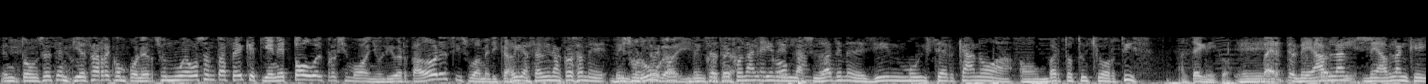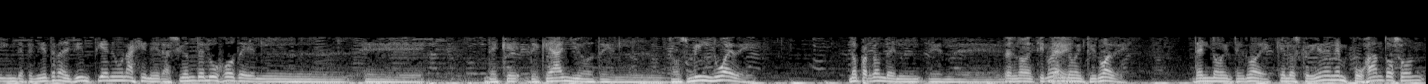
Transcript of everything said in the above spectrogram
entonces empieza a recomponerse un nuevo Santa Fe que tiene todo el próximo año, Libertadores y Sudamericana. Oiga, ¿sabe una cosa? Me, me encontré, con, y me encontré con alguien en la ciudad de Medellín muy cercano a, a Humberto Tucho Ortiz. Al técnico. Eh, me hablan Ortiz. me hablan que Independiente Medellín tiene una generación de lujo del eh, de qué de qué año del 2009 no perdón del del, eh, Del 99. del 99 del 99 que los que vienen empujando son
